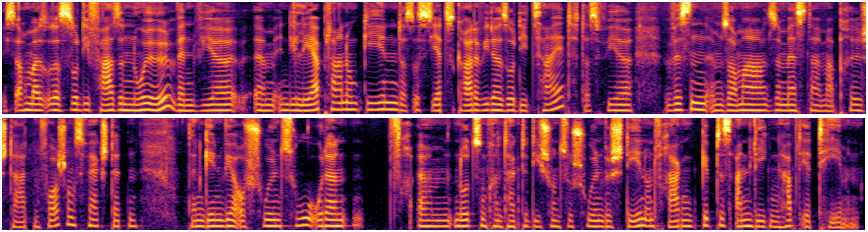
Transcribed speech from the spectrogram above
ich sage mal, das ist so die Phase Null, wenn wir ähm, in die Lehrplanung gehen. Das ist jetzt gerade wieder so die Zeit, dass wir wissen, im Sommersemester, im April starten Forschungswerkstätten. Dann gehen wir auf Schulen zu oder ähm, nutzen Kontakte, die schon zu Schulen bestehen und fragen, gibt es Anliegen, habt ihr Themen?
